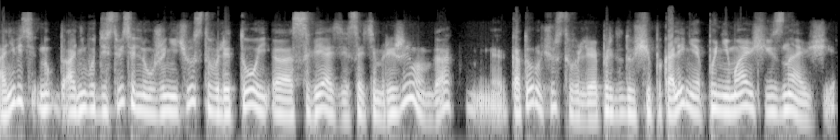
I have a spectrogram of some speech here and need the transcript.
они ведь, ну, они вот действительно уже не чувствовали той э, связи с этим режимом, да, которую чувствовали предыдущие поколения, понимающие и знающие,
